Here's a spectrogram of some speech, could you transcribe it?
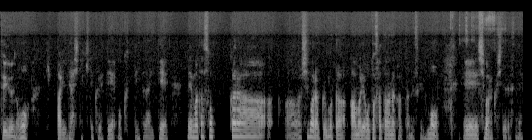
というのを引っ張り出してきてくれて送っていただいて、で、またそこからあしばらくまたあまり音沙汰はなかったんですけども、えー、しばらくしてですね、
